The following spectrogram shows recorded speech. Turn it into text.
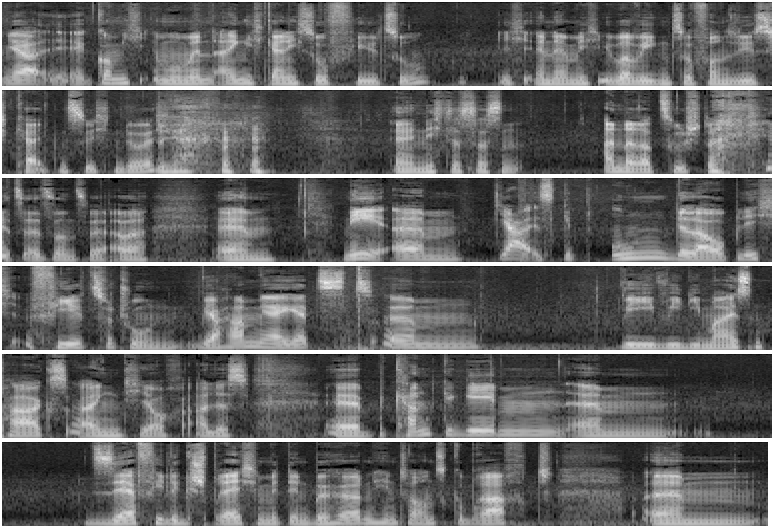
Ja, äh, komme ich im Moment eigentlich gar nicht so viel zu. Ich ernähre mich überwiegend so von Süßigkeiten zwischendurch. Ja. Äh, nicht, dass das ein anderer Zustand jetzt als sonst wäre, aber ähm, nee, ähm, ja, es gibt unglaublich viel zu tun. Wir haben ja jetzt, ähm, wie, wie die meisten Parks, eigentlich auch alles äh, bekannt gegeben, ähm, sehr viele Gespräche mit den Behörden hinter uns gebracht. Ähm,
